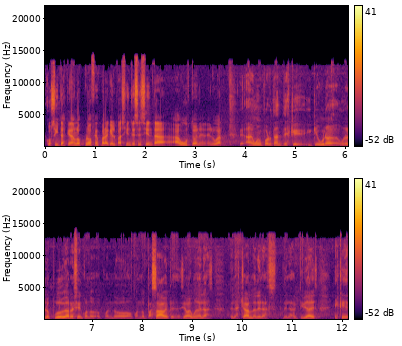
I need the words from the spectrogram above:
cositas que dan los profes para que el paciente se sienta a gusto en el lugar. Algo importante es que, y que uno, uno lo pudo ver recién cuando, cuando, cuando pasaba y presenciaba alguna de las, de las charlas, de las, de las actividades, es que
